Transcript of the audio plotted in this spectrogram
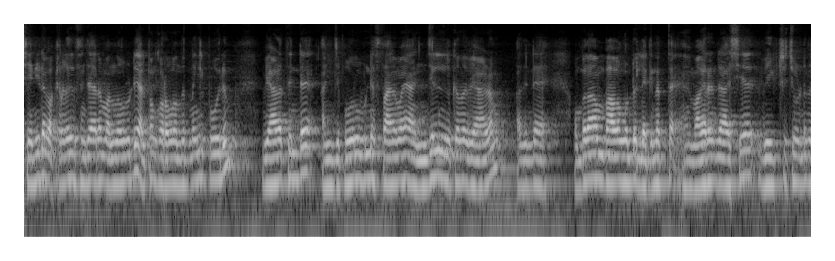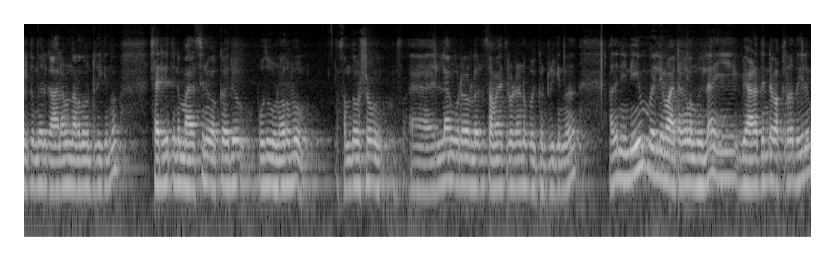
ശനിയുടെ വക്രഗതി സഞ്ചാരം വന്നതോടുകൂടി അല്പം കുറവ് വന്നിട്ടുണ്ടെങ്കിൽ പോലും വ്യാഴത്തിന്റെ അഞ്ച് പൂർവപുണ്യ സ്ഥാനമായ അഞ്ചിൽ നിൽക്കുന്ന വ്യാഴം അതിന്റെ ഒമ്പതാം ഭാവം കൊണ്ട് ലഗ്നത്തെ മകരൻ രാശിയെ വീക്ഷിച്ചുകൊണ്ട് നിൽക്കുന്ന ഒരു കാലം നടന്നുകൊണ്ടിരിക്കുന്നു. ശരീരത്തിന്റെ മനസ്സിനും ഒക്കെ ഒരു പുതു ഉണർവും സന്തോഷവും എല്ലാം കൂടെ ഉള്ള ഒരു സമയത്തിലൂടെയാണ് പോയിക്കൊണ്ടിരിക്കുന്നത്. അതിന് ഇനിയും വലിയ മാറ്റങ്ങളൊന്നുമില്ല. ഈ വ്യാഴത്തിന്റെ വക്രതയിലും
